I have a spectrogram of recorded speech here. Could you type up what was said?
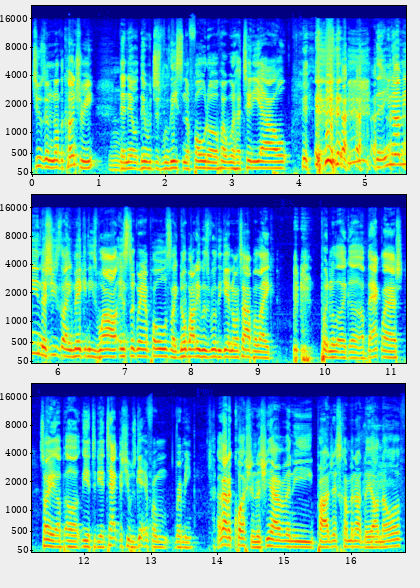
she was in another country. Then they, they were just releasing a photo of her with her titty out. You know what I mean? That she's like making these wild Instagram posts. Like nobody was really getting on top of like putting like a, a backlash. Sorry, uh, uh, yeah, to the attack that she was getting from Remy. I got a question. Does she have any projects coming out that y'all know of?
